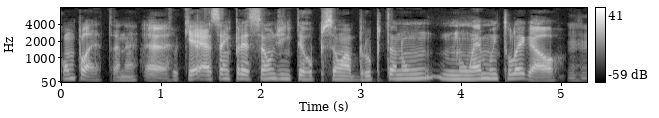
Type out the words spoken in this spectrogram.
completa, né? É. Porque essa impressão de interrupção abrupta não, não é muito legal. Uhum.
